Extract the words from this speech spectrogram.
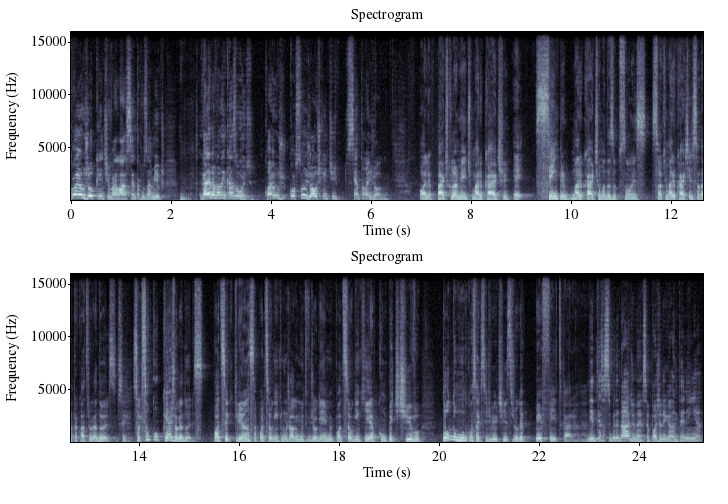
Qual é o jogo que a gente vai lá, senta com os amigos? A galera vai lá em casa hoje. Qual é o, quais são os jogos que a gente senta lá e joga? Olha, particularmente Mario Kart é sempre Mario Kart é uma das opções. Só que Mario Kart ele só dá para quatro jogadores. Sim. Só que são qualquer jogadores. Pode ser criança, pode ser alguém que não joga muito videogame, pode ser alguém que é competitivo. Todo mundo consegue se divertir. Esse jogo é perfeito, cara. E ele tem acessibilidade, né? Você pode ligar a anteninha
